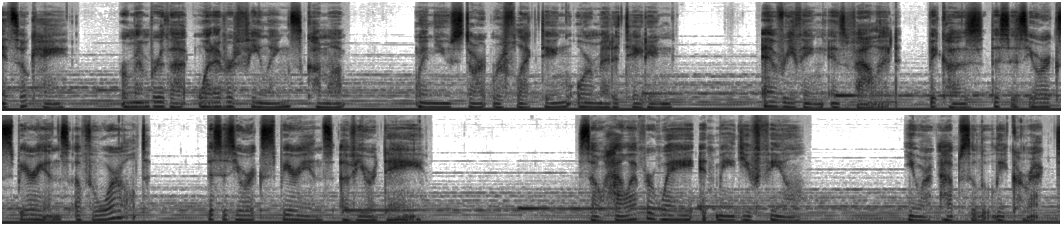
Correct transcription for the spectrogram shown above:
It's okay. Remember that whatever feelings come up when you start reflecting or meditating, everything is valid because this is your experience of the world. This is your experience of your day. So, however way it made you feel, you are absolutely correct.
